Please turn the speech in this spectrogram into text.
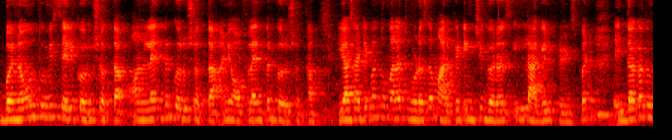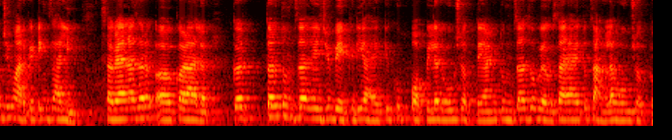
बनवून तुम्ही सेल करू शकता. ऑनलाईन पण करू शकता आणि ऑफलाईन पण करू शकता. यासाठी पण तुम्हाला थोडंसं मार्केटिंगची गरज ही लागेल फ्रेंड्स पण एकदा का तुमची मार्केटिंग झाली सगळ्यांना जर कळालं तर तुमचं हे जी बेकरी आहे ती खूप पॉप्युलर होऊ शकते आणि तुमचा जो व्यवसाय आहे तो चांगला होऊ शकतो.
